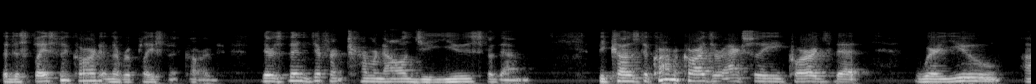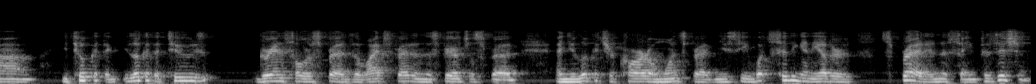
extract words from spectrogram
the displacement card and the replacement card. There's been different terminology used for them because the karma cards are actually cards that where you um, you took at the you look at the two grand solar spreads, the life spread and the spiritual spread, and you look at your card on one spread and you see what's sitting in the other spread in the same position.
